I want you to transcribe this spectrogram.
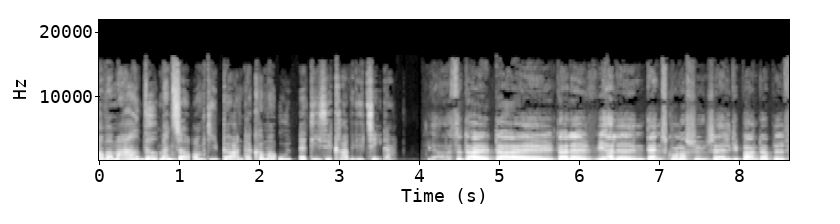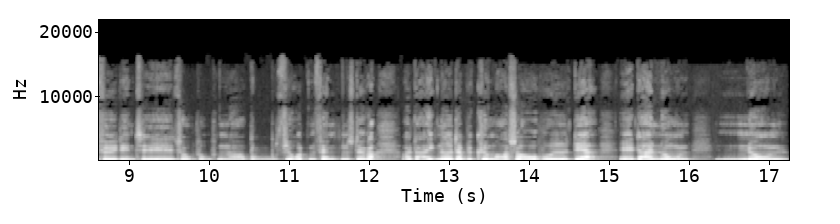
Og hvor meget ved man så om de børn, der kommer ud af disse graviditeter? Ja, altså der, der, der er lavet, vi har lavet en dansk undersøgelse af alle de børn, der er blevet født indtil 2014-15 stykker, og der er ikke noget, der bekymrer os overhovedet der. Øh, der er nogle, nogle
